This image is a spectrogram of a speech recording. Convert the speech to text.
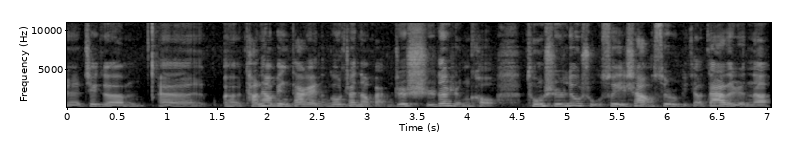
呃这个呃呃糖尿病大概能够占到百分之十的人口，同时六十五岁以上岁数比较大的人呢，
